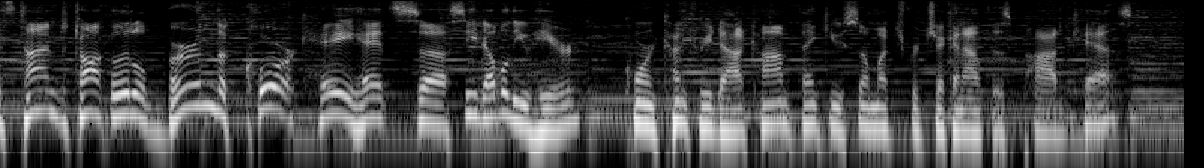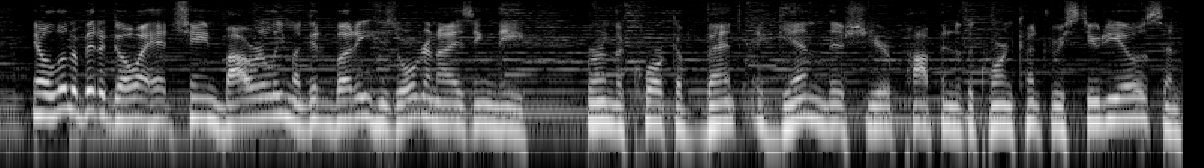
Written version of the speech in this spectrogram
It's time to talk a little Burn the Cork. Hey, it's uh, CW here, corncountry.com. Thank you so much for checking out this podcast. You know, a little bit ago, I had Shane Bowerly, my good buddy, who's organizing the Burn the Cork event again this year, pop into the Corn Country studios. And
